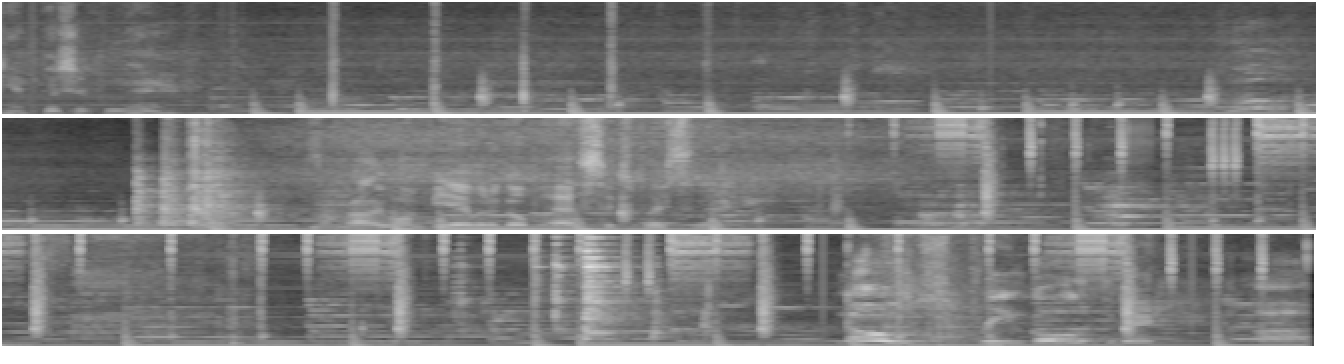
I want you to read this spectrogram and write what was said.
Can't push it from there. Probably won't be able to go past sixth place today. Goal of today. Uh,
